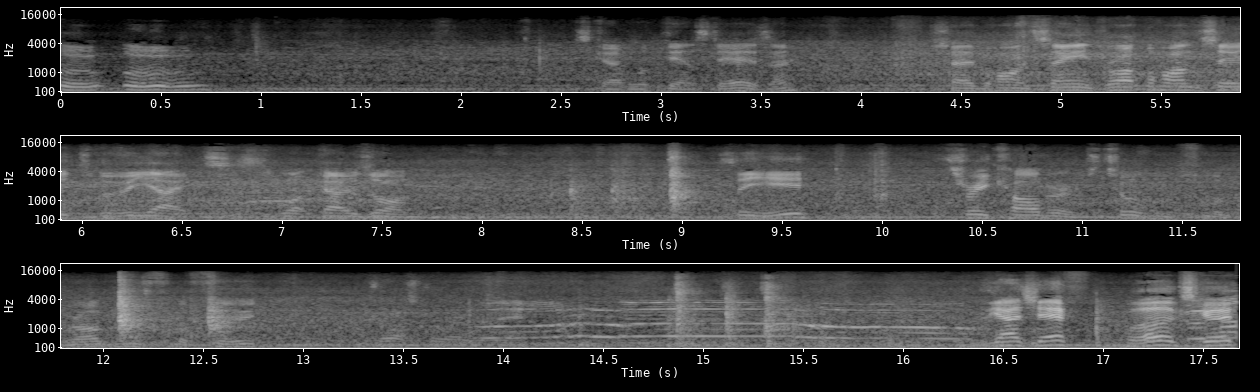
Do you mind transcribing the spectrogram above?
ooh, ooh. Let's go have a look downstairs, eh? Show behind the scenes, right behind the scenes of the V8s. This is what goes on. See here? Three cold rooms, two of them full of grog, one's full of food. Dry store over there. How's it going, chef? Well, looks good.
